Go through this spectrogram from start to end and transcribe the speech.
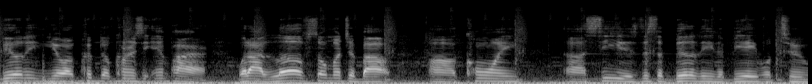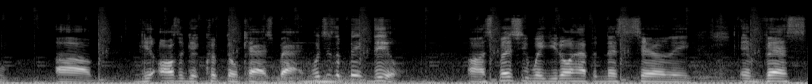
building your cryptocurrency empire. What I love so much about uh, Coin uh, Seed is this ability to be able to um, get also get crypto cash back, which is a big deal, uh, especially when you don't have to necessarily invest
